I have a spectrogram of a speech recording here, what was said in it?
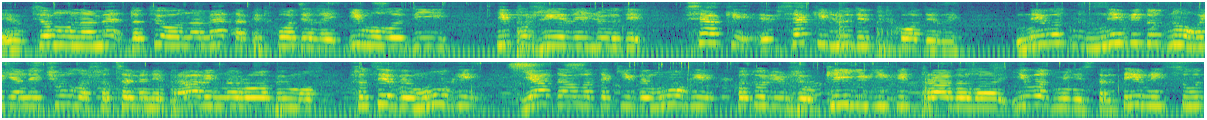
Е, В цьому намет, до цього намета підходили і молоді, і пожилі люди. Всякі, всякі люди підходили. Ні, од, ні від одного я не чула, що це ми неправильно робимо, що це вимоги. Я дала такі вимоги, які вже в Київ їх відправила, і в адміністративний суд.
